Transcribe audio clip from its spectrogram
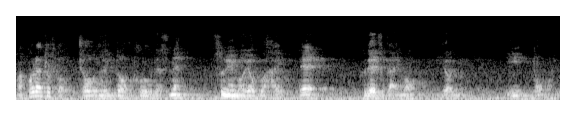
まあ、これはちょっと長髄と風ですね。墨もよく入って筆使いも非常にいいと思います。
